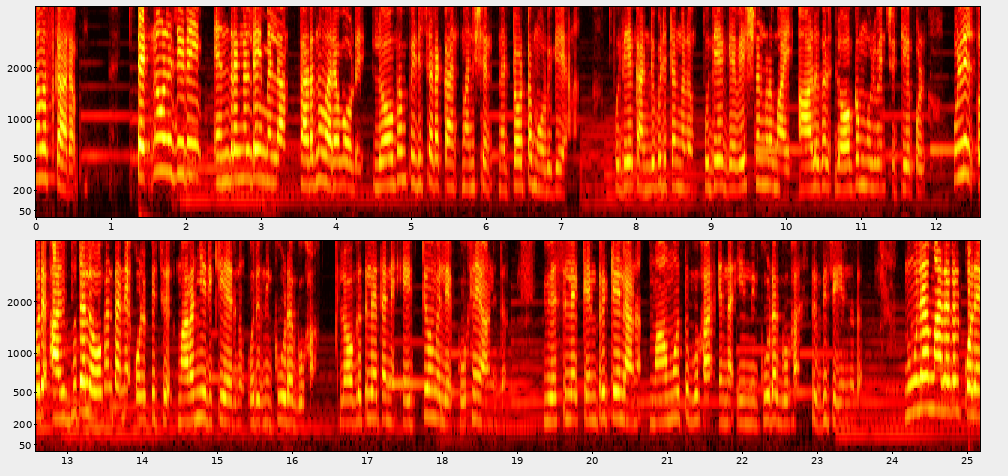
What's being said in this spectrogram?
നമസ്കാരം. ടെക്നോളജിയുടെയും യന്ത്രങ്ങളുടെയും എല്ലാം കടന്നു വരവോടെ ലോകം പിടിച്ചടക്കാൻ മനുഷ്യൻ നെട്ടോട്ടമോടുകയാണ് പുതിയ കണ്ടുപിടുത്തങ്ങളും പുതിയ ഗവേഷണങ്ങളുമായി ആളുകൾ ലോകം മുഴുവൻ ചുറ്റിയപ്പോൾ ഉള്ളിൽ ഒരു അത്ഭുത ലോകം തന്നെ ഒളിപ്പിച്ച് മറഞ്ഞിരിക്കുകയായിരുന്നു ഒരു നിഗൂഢ ഗുഹ. ലോകത്തിലെ തന്നെ ഏറ്റവും വലിയ ഗുഹയാണിത്. യു എസിലെ കെൻട്രിക്കയിലാണ് മാമോത്ത് ഗുഹ എന്ന ഈ നിഗൂഢ ഗുഹ സ്ഥിതി ചെയ്യുന്നത്. നൂലാമാലകൾ പോലെ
